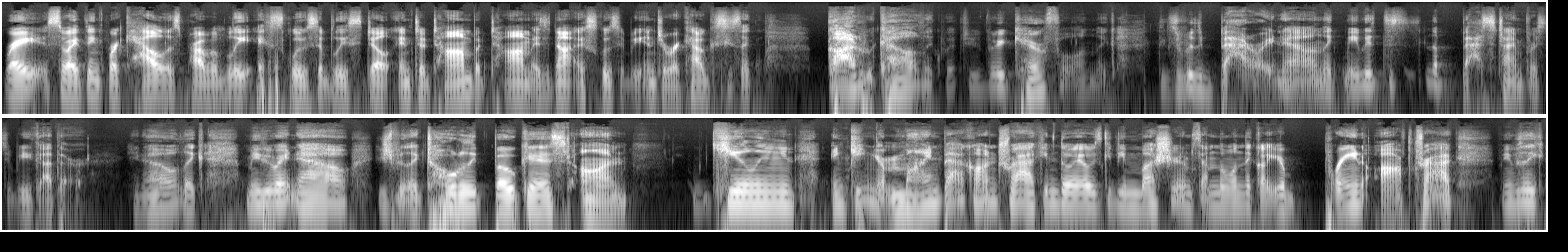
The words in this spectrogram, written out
right? So I think Raquel is probably exclusively still into Tom, but Tom is not exclusively into Raquel because he's like, God, Raquel, like we have to be very careful and like things are really bad right now, and like maybe this isn't the best time for us to be together. You know, like maybe right now you should be like totally focused on healing and getting your mind back on track. Even though I always give you mushrooms, I'm the one that got your brain off track. Maybe like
